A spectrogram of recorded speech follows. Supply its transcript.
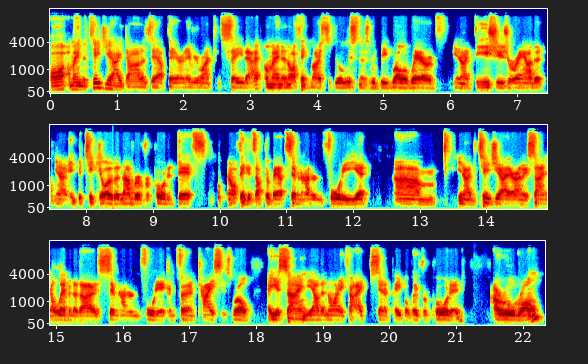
I, mean, the TGA data is out there and everyone can see that. I mean, and I think most of your listeners would be well aware of, you know, the issues around it, you know, in particular, the number of reported deaths. And I think it's up to about 740 yet. Um, you know, the TGA are only saying 11 of those 740 are confirmed cases. Well, are you saying the other 98% of people who've reported are all wrong?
